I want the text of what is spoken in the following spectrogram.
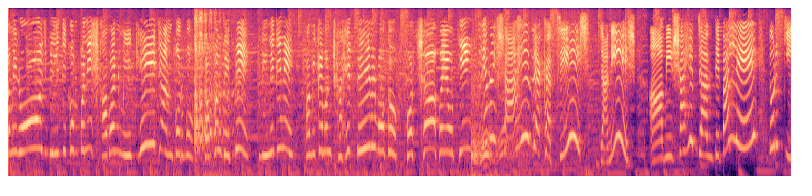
আমি রোজ বিলিতি কোম্পানির সাবান মেখে চান করব। তখন দেখবে দিনে দিনে আমি কেমন সাহেবদের মতো ফর্সা হয়ে উঠি। আমায় সাহেব দেখাচ্ছিস? জানিস, আমির সাহেব জানতে পারলে তোর কি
